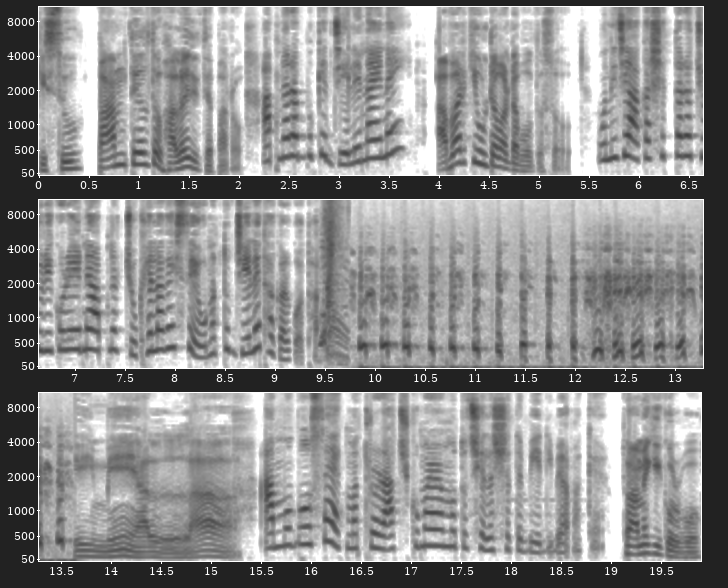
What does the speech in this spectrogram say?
কিছু? পাম তেল তো ভালোই দিতে পারো। আপনার আব্বুকে জেলে নাই নাই? আবার কি উল্টাপাল্টা বলতেছো? উনি যে আকাশের তারা চুরি করে এনে আপনার চোখে লাগাইছে ওনার তো জেলে থাকার কথা। এই মেয়ে আল্লাহ। আম্মু বলছে একমাত্র রাজকুমারের মতো ছেলের সাথে বিয়ে দিবে আমাকে। তো আমি কি করব?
